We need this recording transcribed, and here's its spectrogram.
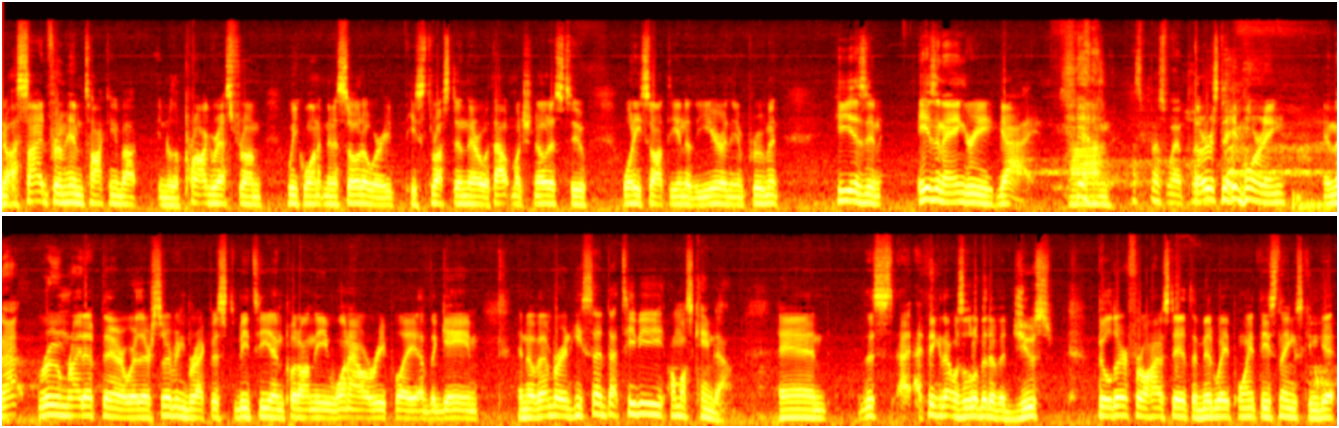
you know, aside from him talking about, you know, the progress from week one at Minnesota, where he, he's thrust in there without much notice to what he saw at the end of the year and the improvement, he is an, he's an angry guy. Um, That's the best way to put it. Thursday morning in that room right up there where they're serving breakfast, BTN put on the one hour replay of the game in November, and he said that TV almost came down. And this, I think that was a little bit of a juice builder for Ohio State at the midway point. These things can get,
